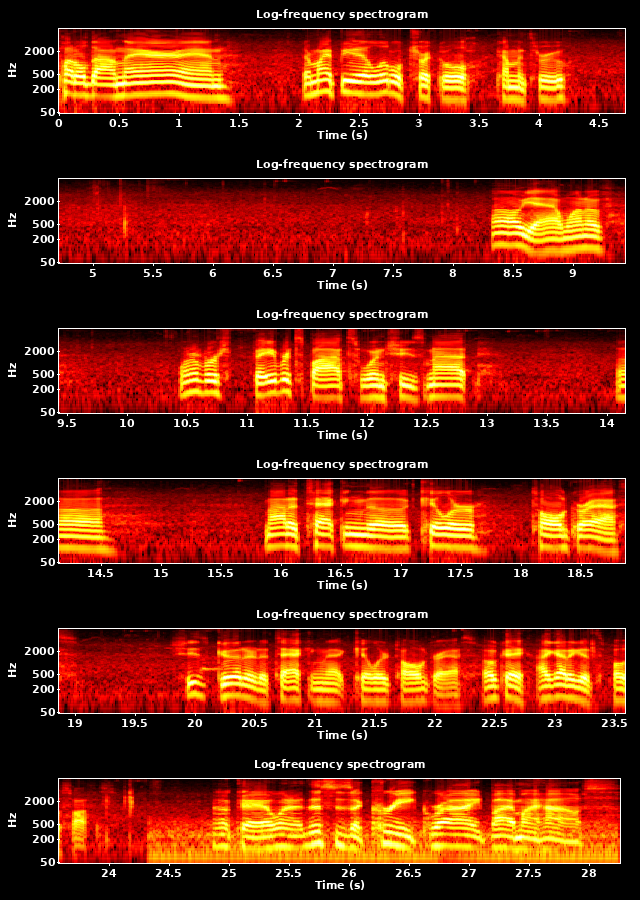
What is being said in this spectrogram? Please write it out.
puddle down there and there might be a little trickle coming through. Oh yeah, one of one of her favorite spots when she's not uh, not attacking the killer tall grass. She's good at attacking that killer tall grass. Okay, I gotta get to the post office. Okay, I want this is a creek right by my house.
